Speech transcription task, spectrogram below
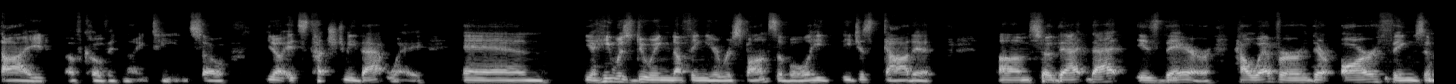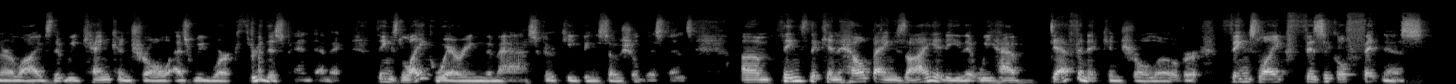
died of COVID 19. So, you know, it's touched me that way. And yeah, he was doing nothing irresponsible. He he just got it. Um, so that that is there. However, there are things in our lives that we can control as we work through this pandemic. Things like wearing the mask or keeping social distance. Um, things that can help anxiety that we have definite control over. Things like physical fitness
